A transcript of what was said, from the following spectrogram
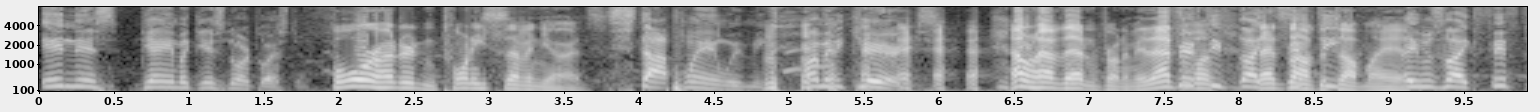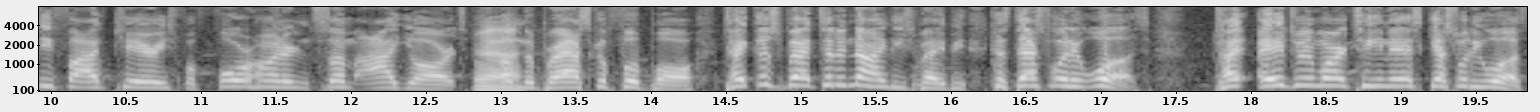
in this game against Northwestern. 427 yards. Stop playing with me. How many carries? I don't have that in front of me. That's 50, one, like that's off the top of my head. It was like 55 carries for 400 and some odd yards Yeah. of Nebraska football. Take us back to the 90s, baby, because that's what it was. Adrian Martinez, guess what he was?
